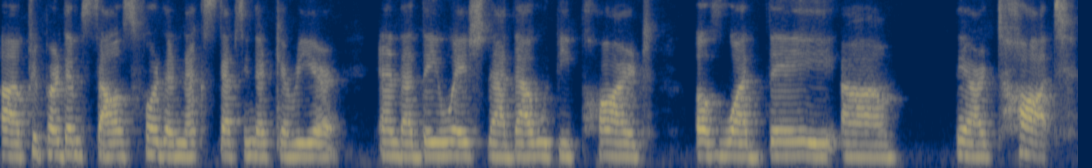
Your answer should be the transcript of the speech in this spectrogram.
uh, prepare themselves for their next steps in their career and that they wish that that would be part of what they um, they are taught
